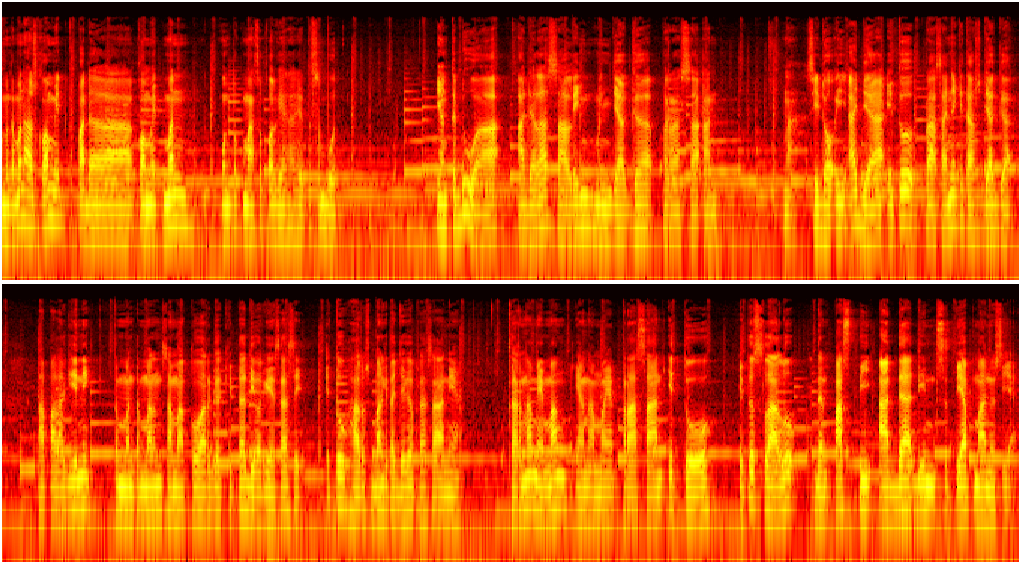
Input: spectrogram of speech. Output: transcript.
teman-teman harus komit kepada komitmen untuk masuk organisasi tersebut. Yang kedua adalah saling menjaga perasaan. Nah, si doi aja itu rasanya kita harus jaga. Apalagi ini teman-teman sama keluarga kita di organisasi. Itu harus banget kita jaga perasaannya. Karena memang yang namanya perasaan itu itu selalu dan pasti ada di setiap manusia.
